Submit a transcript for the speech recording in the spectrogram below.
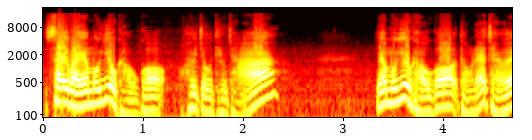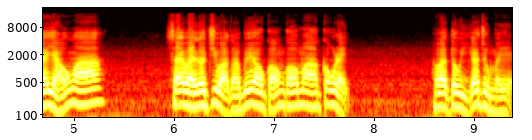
世衛有冇要求過去做調查啊？有冇要求過同你一齊去一？有啊嘛？世衛嘅駐華代表有講過啊嘛？高力佢話到而家仲未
